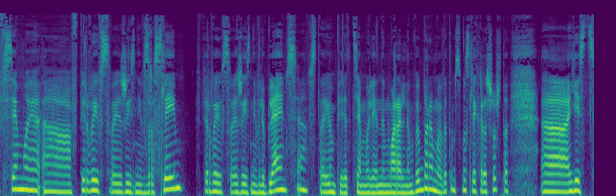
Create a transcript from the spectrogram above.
все мы э, впервые в своей жизни взрослеем, впервые в своей жизни влюбляемся, встаем перед тем или иным моральным выбором, и в этом смысле хорошо, что э, есть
